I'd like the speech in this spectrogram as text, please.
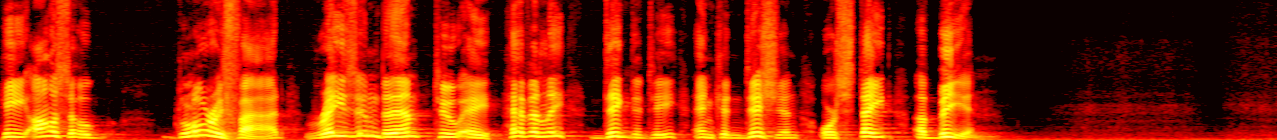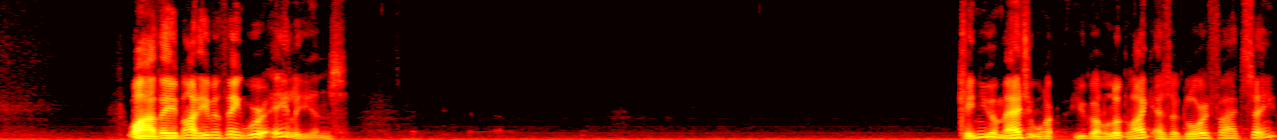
he also glorified, raising them to a heavenly dignity, and condition or state of being. Why, they might even think we're aliens. Can you imagine what you're going to look like as a glorified saint?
